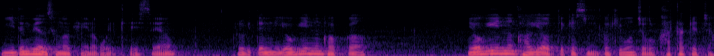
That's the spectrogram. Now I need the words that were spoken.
이등변 삼각형이라고 이렇게 돼 있어요. 그렇기 때문에 여기 있는 각과 여기 있는 각이 어떻겠습니까? 기본적으로 같았겠죠.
